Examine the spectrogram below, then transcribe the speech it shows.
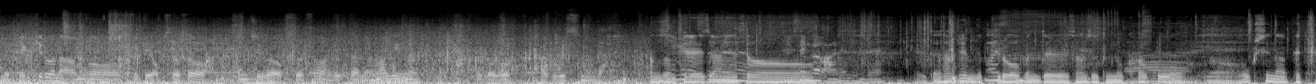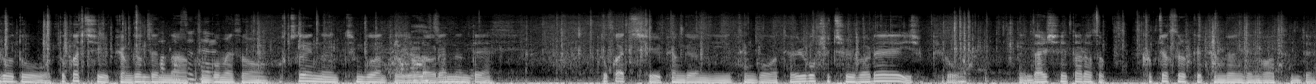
근데 100km는 아무 그게 없어서 공지가 없어서 일단은 확인을 해보고 가보겠습니다. 방금 대회장에서 생각 안 했는데. 일단 36km 분들 선수 등록하고 어, 혹시나 100km도 똑같이 변경됐나 궁금해서 숙소에 있는 친구한테 연락을 했는데 똑같이 변경이 된 것 같아요. 7시 출발에 20km 날씨에 따라서 급작스럽게 변경이 된 것 같은데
